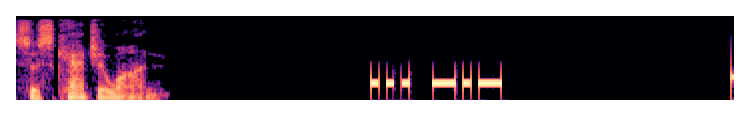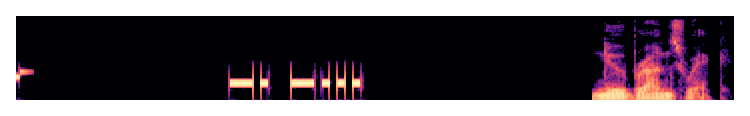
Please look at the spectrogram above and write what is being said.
Saskatchewan. New Brunswick.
